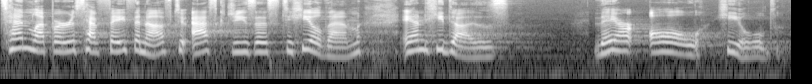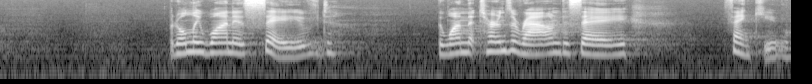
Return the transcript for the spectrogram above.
Ten lepers have faith enough to ask Jesus to heal them, and he does. They are all healed. But only one is saved the one that turns around to say, Thank you.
